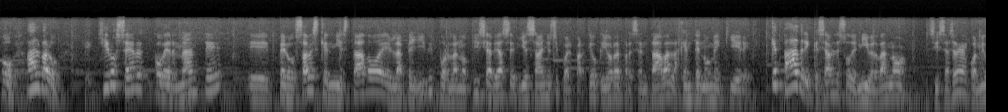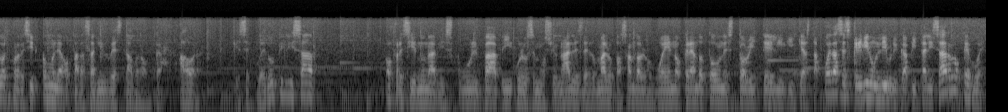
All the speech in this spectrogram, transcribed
O, Álvaro, eh, quiero ser gobernante, eh, pero sabes que en mi estado el apellido y por la noticia de hace 10 años y por el partido que yo representaba, la gente no me quiere. Qué padre que se hable eso de mí, ¿verdad? No, si se acercan conmigo es por decir cómo le hago para salir de esta bronca. Ahora, que se puede utilizar ofreciendo una disculpa, vínculos emocionales de lo malo pasando a lo bueno, creando todo un storytelling y que hasta puedas escribir un libro y capitalizarlo, qué bueno.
